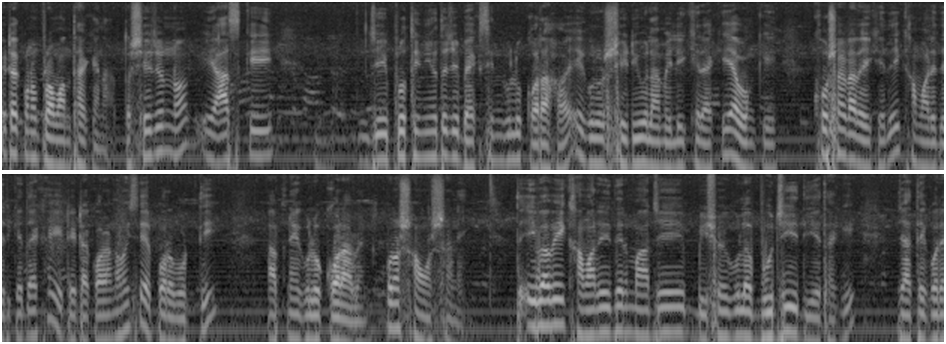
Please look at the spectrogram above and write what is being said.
এটা কোনো প্রমাণ থাকে না। তো সেজন্য এই আজকে যে প্রতিনিয়ত যে ভ্যাকসিনগুলো করা হয়, এগুলোর শিডিউল আমি লিখে রাখি এবং কি খোসাটা রেখে দিই, খামারিদেরকে দেখাই এটা এটা করানো হয়েছে, এর পরবর্তী আপনি এগুলো করাবেন, কোনো সমস্যা নেই। তো এইভাবেই খামারিদের মাঝে বিষয়গুলো বুঝিয়ে দিয়ে থাকি, যাতে করে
